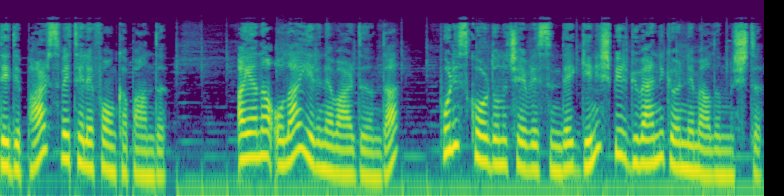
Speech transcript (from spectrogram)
dedi Pars ve telefon kapandı. Ayana olay yerine vardığında, polis kordonu çevresinde geniş bir güvenlik önlemi alınmıştı.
